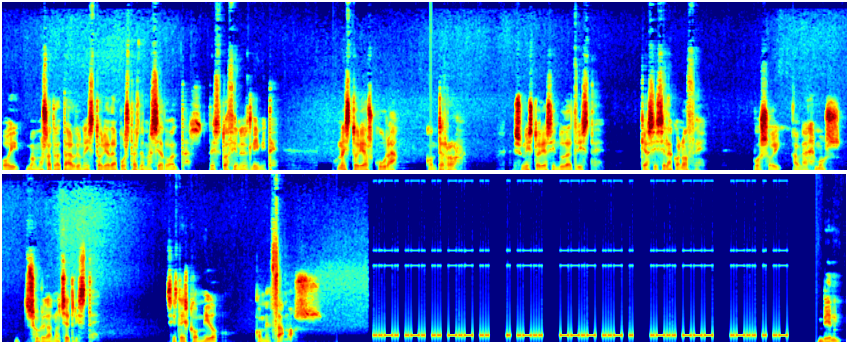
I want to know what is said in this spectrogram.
Hoy vamos a tratar de una historia de apuestas demasiado altas, de situaciones límite. Una historia oscura, con terror. Es una historia sin duda triste, que así se la conoce. Pues hoy hablaremos sobre la noche triste. Si estáis conmigo, comenzamos. Bien,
